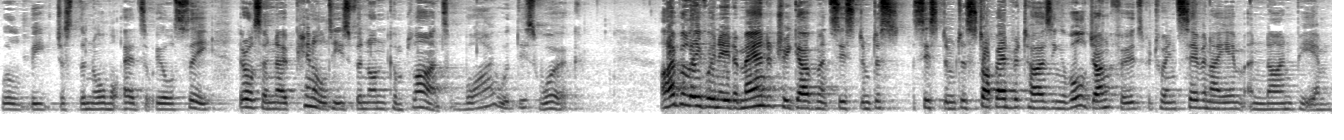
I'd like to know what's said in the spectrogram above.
will be just the normal ads that we all see. There are also no penalties for non-compliance. Why would this work? I believe we need a mandatory government system to, system to stop advertising of all junk foods between 7am and 9pm.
